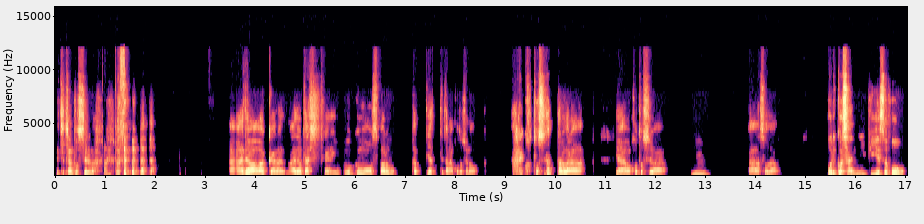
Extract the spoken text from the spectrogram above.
めっちゃちゃんとしてるな。ちゃんとし、ああ、でもわからん。あ、でも確かに僕もスパロ買ってやってたな、今年の。あれ、今年だったのかな？いや、もう今年は、うん。ああ、そうだ。オリコさんに PS4 を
